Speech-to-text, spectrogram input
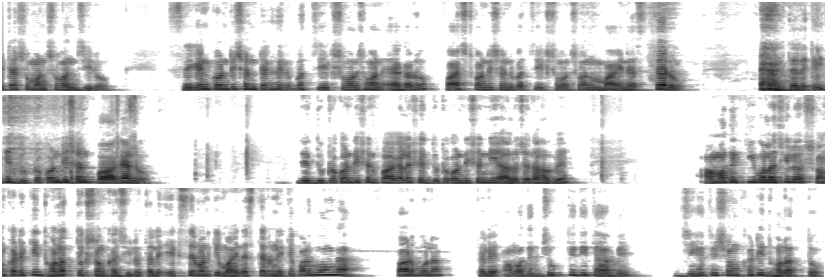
এটা সমান সমান জিরো। সেকেন্ড কন্ডিশনটা থেকে পাচ্ছি এক্স সমান সমান এগারো। ফার্স্ট কন্ডিশনে পাচ্ছি এক্স সমান সমান মাইনাস তেরো। তাহলে এই যে দুটো কন্ডিশন পাওয়া গেল, যে দুটো কন্ডিশন পাওয়া গেল, সেই দুটো কন্ডিশন নিয়ে আলোচনা হবে। আমাদের কি বলা ছিল? সংখ্যাটা কি? ধনাত্মক সংখ্যা ছিল। তাহলে এক্সের মান কি মাইনাস তেরো নিতে পারব আমরা? পারব না। তাহলে আমাদের যুক্তি দিতে হবে, যেহেতু সংখ্যাটি ধনাত্মক,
